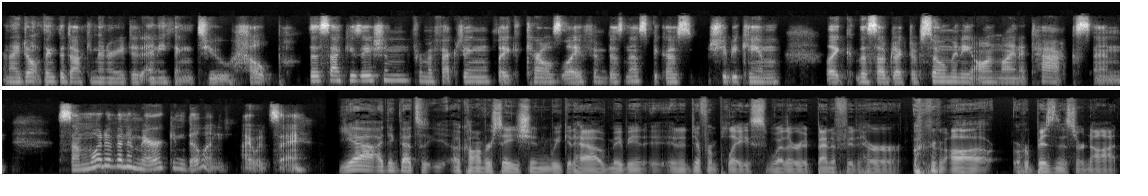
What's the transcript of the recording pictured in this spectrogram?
And I don't think the documentary did anything to help this accusation from affecting like Carol's life and business because she became like the subject of so many online attacks and somewhat of an American villain, I would say. Yeah, I think that's a, a conversation we could have maybe in, in a different place, whether it benefited her, uh, her business or not.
